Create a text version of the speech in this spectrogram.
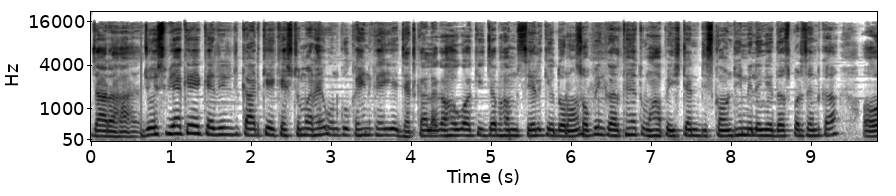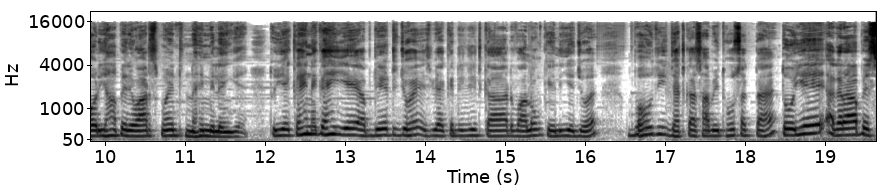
जा रहा है। जो एसबीआई के क्रेडिट कार्ड के कस्टमर है, उनको कहीं ना कहीं ये झटका लगा होगा कि जब हम सेल के दौरान शॉपिंग करते हैं तो वहाँ पे इंस्टेंट डिस्काउंट ही मिलेंगे दस परसेंट का और यहाँ पे रिवार्ड्स पॉइंट नहीं मिलेंगे। तो ये कहीं ना कहीं ये अपडेट जो है एस क्रेडिट कार्ड वालों के लिए जो है बहुत ही झटका साबित हो सकता है। तो ये अगर आप एस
